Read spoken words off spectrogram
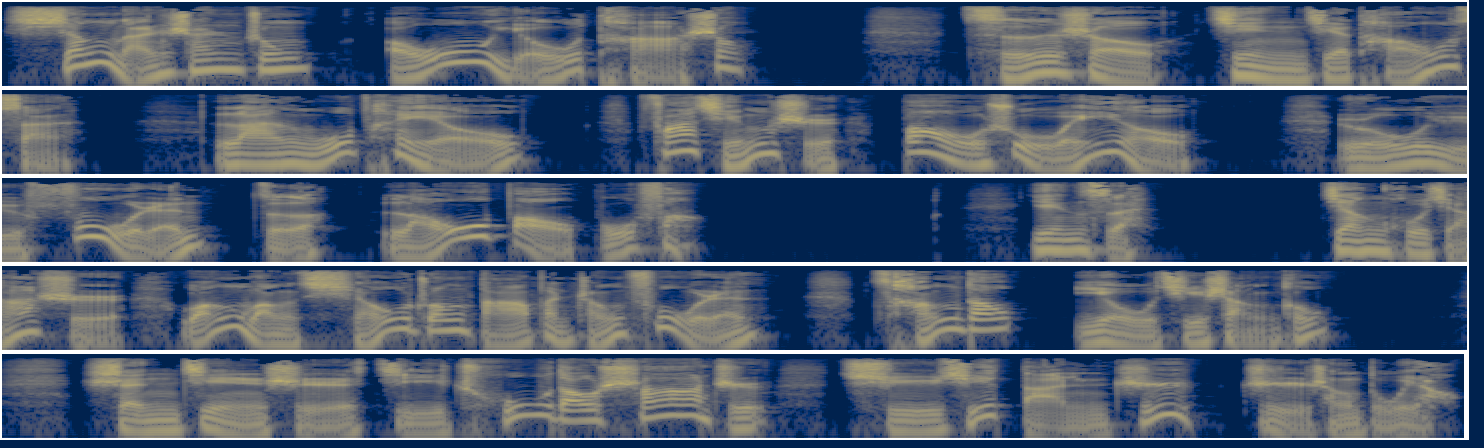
湘南山中偶有塔兽，雌兽尽皆逃散，懒无配偶，发情时抱树为偶，如遇妇人则牢抱不放，因此。江湖侠士往往乔装打扮成妇人，藏刀诱其上钩，身进士即出刀杀之，取其胆汁制成毒药。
